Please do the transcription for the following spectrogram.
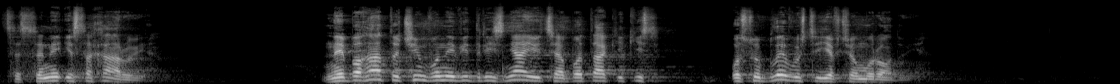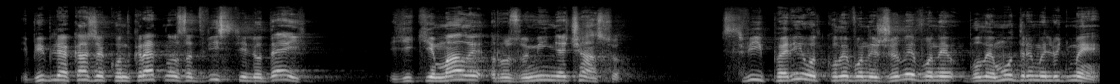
Це сини Ісахарові. Небагато чим вони відрізняються, або так якісь особливості є в цьому родові. І Біблія каже конкретно за 200 людей, які мали розуміння часу. Свій період, коли вони жили, вони були мудрими людьми.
